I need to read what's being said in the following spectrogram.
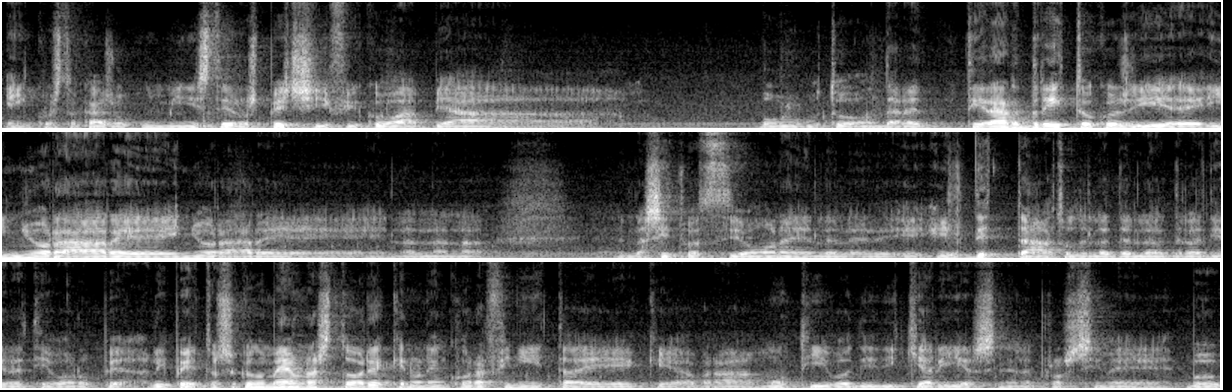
e in questo caso un ministero specifico abbia voluto andare, tirare dritto così e ignorare, ignorare la, la, la, la, situazione il dettato della, della, della, direttiva europea. Ripeto, secondo me è una storia che non è ancora finita e che avrà motivo di, di chiarirsi nelle prossime, boh,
